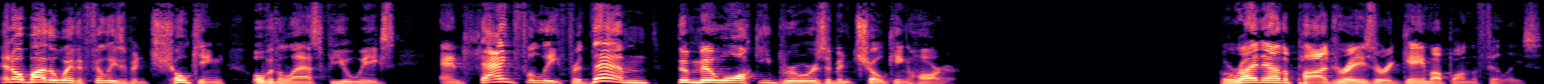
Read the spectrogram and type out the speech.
And oh, by the way, the Phillies have been choking over the last few weeks. And thankfully for them, the Milwaukee Brewers have been choking harder. But right now, the Padres are a game up on the Phillies,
